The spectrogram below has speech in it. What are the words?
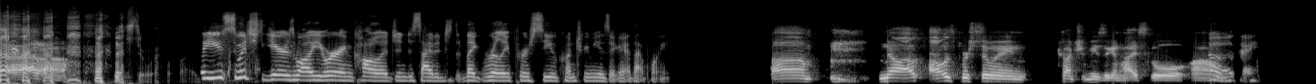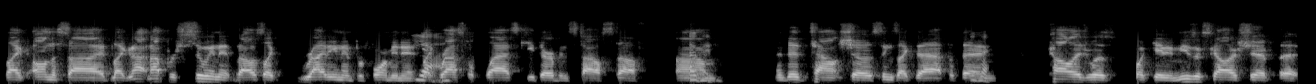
uh, I don't know. Mr. Worldwide. So you switched gears while you were in college and decided to like really pursue country music at that point. Um, no, I, I was pursuing country music in high school. Um, oh, okay. like on the side, like not not pursuing it, but I was like writing and performing it, like Rascal Flatts, Keith Urban style stuff. Um, Okay. and did talent shows, things like that. But then Okay. college was what gave me music scholarship. That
